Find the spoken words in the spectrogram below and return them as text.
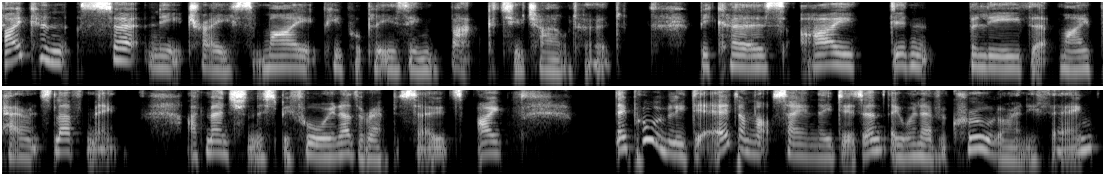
I can certainly trace my people pleasing back to childhood because I didn't believe that my parents loved me. I've mentioned this before in other episodes. I they probably did. I'm not saying they didn't. They were never cruel or anything,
